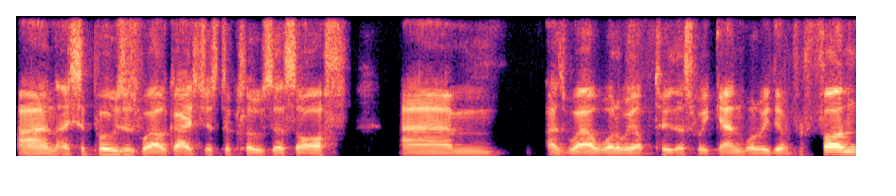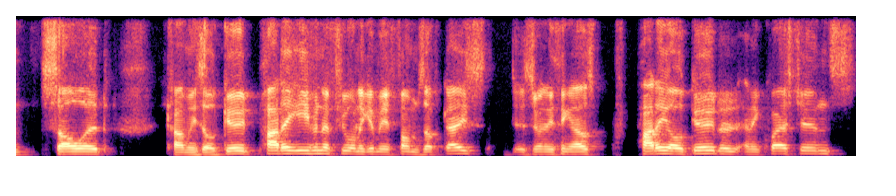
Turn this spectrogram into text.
And I suppose as well, guys, just to close this off, um, as well, what are we up to this weekend? What are we doing for fun? Solid. Cammy's all good. Paddy, even if you want to give me a thumbs up, guys, is there anything else? Paddy, all good? Or any questions?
